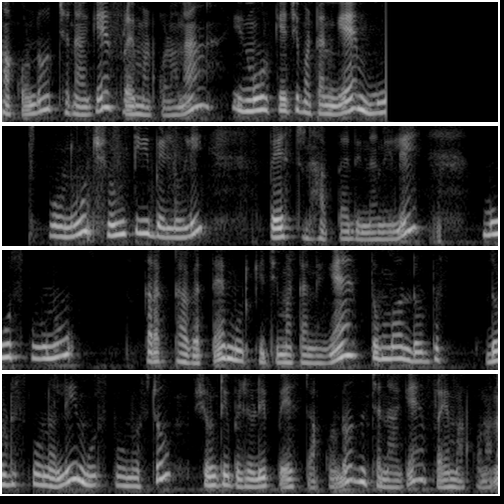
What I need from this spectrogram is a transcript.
ಹಾಕ್ಕೊಂಡು ಚೆನ್ನಾಗಿ ಫ್ರೈ ಮಾಡ್ಕೊಳ್ಳೋಣ ಇದು ಮೂರು ಕೆ ಜಿ ಮಟನ್ಗೆ ಮೂರು ಸ್ಪೂನು ಶುಂಠಿ ಬೆಳ್ಳುಳ್ಳಿ ಪೇಸ್ಟನ್ನು ಹಾಕ್ತಾಯಿದ್ದೀನಿ ನಾನಿಲ್ಲಿ. ಮೂರು ಸ್ಪೂನು ಕರೆಕ್ಟ್ ಆಗುತ್ತೆ ಮೂರು ಕೆ ಜಿ ಮಟನ್ಗೆ. ತುಂಬ ದೊಡ್ಡ ದೊಡ್ಡ ಸ್ಪೂನಲ್ಲಿ ಮೂರು ಸ್ಪೂನಷ್ಟು ಶುಂಠಿ ಬೆಳ್ಳುಳ್ಳಿ ಪೇಸ್ಟ್ ಹಾಕ್ಕೊಂಡು ಚೆನ್ನಾಗಿ ಫ್ರೈ ಮಾಡ್ಕೊಳೋಣ.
